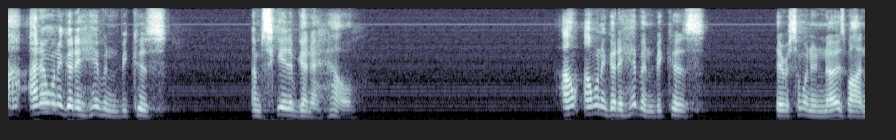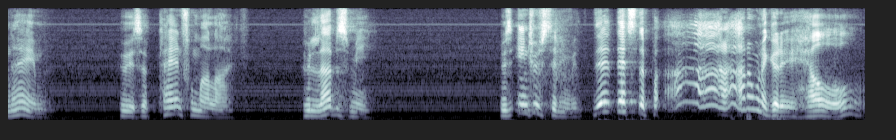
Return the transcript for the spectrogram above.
I, I don't want to go to heaven because I'm scared of going to hell. I, I want to go to heaven because there is someone who knows my name, who has a plan for my life, who loves me, who's interested in me. That, that's the. I, I don't want to go to hell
